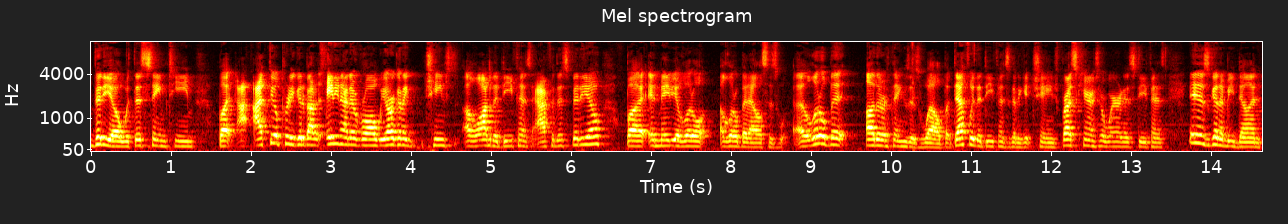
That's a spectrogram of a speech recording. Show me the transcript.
video with this same team, but I, I feel pretty good about it. 89 overall. We are going to change a lot of the defense after this video, but and maybe a little a little bit else as a little bit other things as well. But definitely the defense is going to get changed. Breast cancer awareness defense is going to be done.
